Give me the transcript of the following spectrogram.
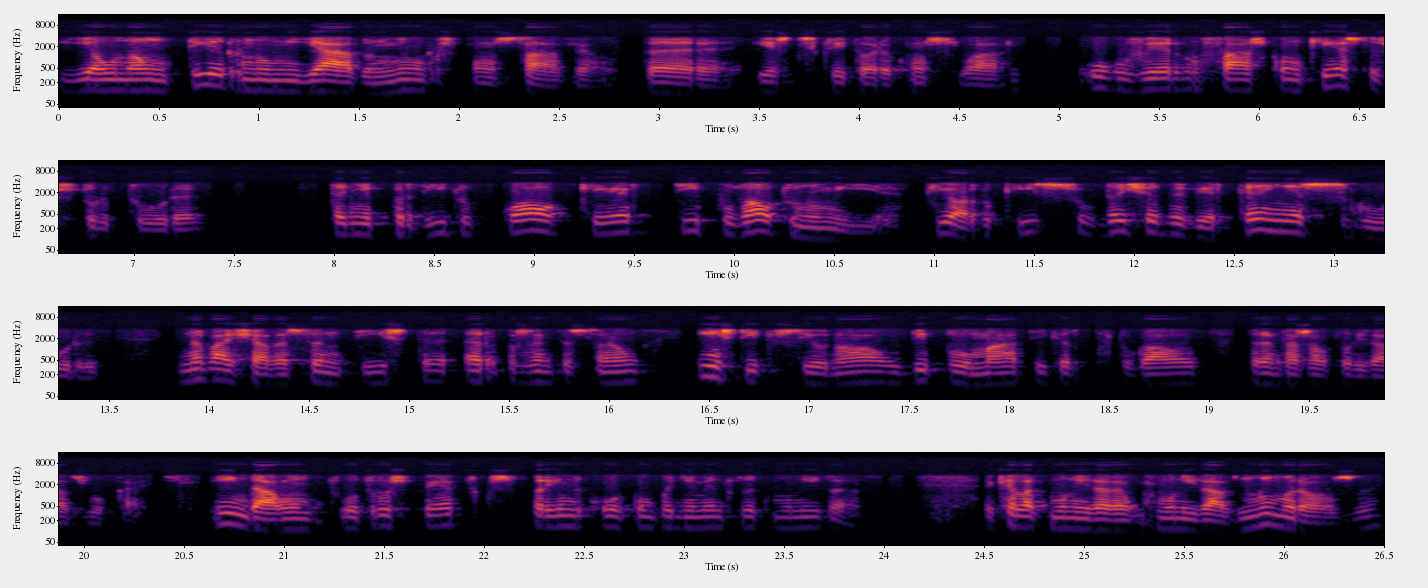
e ao não ter nomeado nenhum responsável para este escritório consular, o governo faz com que esta estrutura tenha perdido qualquer tipo de autonomia. Pior do que isso, deixa de haver quem assegure na Baixada Santista a representação institucional, diplomática de Portugal perante as autoridades locais. E ainda há um outro aspecto que se prende com o acompanhamento da comunidade. Aquela comunidade é uma comunidade numerosa,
